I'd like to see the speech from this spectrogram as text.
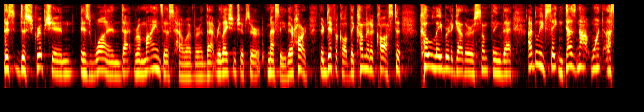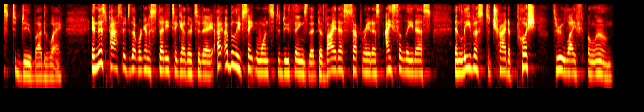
This description is one that reminds us, however, that relationships are messy. They're hard. They're difficult. They come at a cost. To co labor together is something that I believe Satan does not want us to do, by the way. In this passage that we're going to study together today, I, I believe Satan wants to do things that divide us, separate us, isolate us, and leave us to try to push through life alone.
